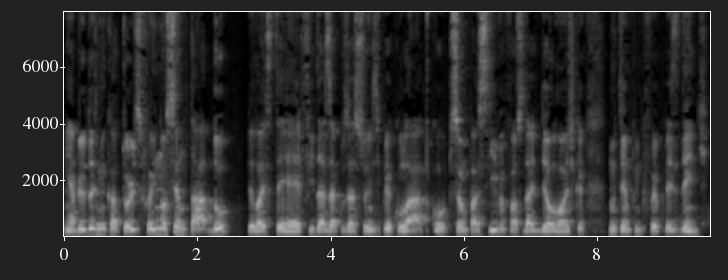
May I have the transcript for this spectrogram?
Em abril de 2014 foi inocentado pelo STF das acusações de peculato, corrupção passiva, falsidade ideológica no tempo em que foi presidente.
